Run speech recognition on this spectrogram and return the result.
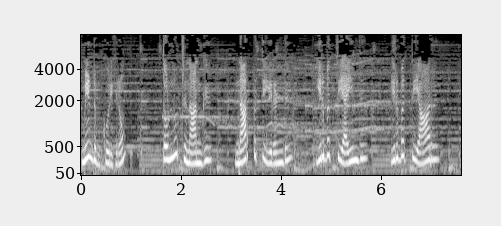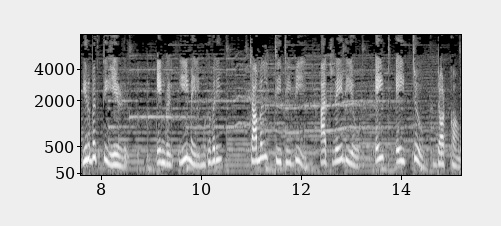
மீண்டும் கூறுகிறோம். தொன்னூற்று நான்கு நாற்பத்தி இரண்டு இருபத்தி ஐந்து இருபத்தி ஆறு இருபத்தி ஏழு எங்கள் இமெயில் முகவரி Tamil DTP at radio eight eight two dot com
